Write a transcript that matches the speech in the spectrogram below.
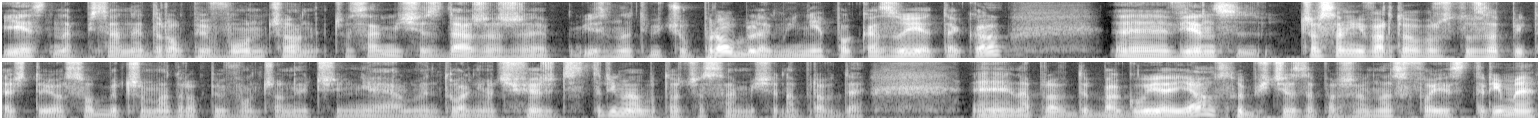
jest napisane dropy włączone. Czasami się zdarza, że jest na Twitchu problem i nie pokazuje tego, e, więc czasami warto po prostu zapytać tej osoby, czy ma dropy włączone, czy nie, ewentualnie odświeżyć streama, bo to czasami się naprawdę, e, naprawdę baguje. Ja osobiście zapraszam na swoje streamy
